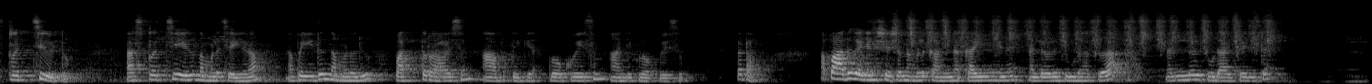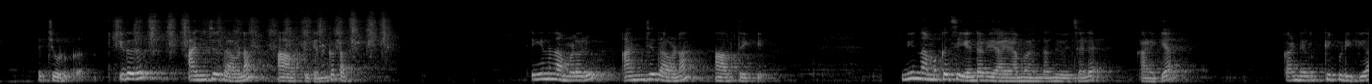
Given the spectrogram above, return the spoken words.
സ്ട്രെച്ച് കിട്ടും. ആ സ്ട്രെച്ച് ചെയ്ത് നമ്മൾ ചെയ്യണം. അപ്പോൾ ഇത് നമ്മളൊരു പത്ത് പ്രാവശ്യം ആവർത്തിക്കുക. ക്ലോക്ക് വൈസും ആന്റി ക്ലോക്ക് വൈസും കേട്ടോ? അപ്പോൾ അത് കഴിഞ്ഞതിന് ശേഷം നമ്മൾ കണ്ണ് കൈ ഇങ്ങനെ നല്ലപോലെ ചൂടാക്കുക. നല്ലൊരു ചൂടാക്കി കഴിഞ്ഞിട്ട് വെച്ച് കൊടുക്കുക. ഇതൊരു അഞ്ച് തവണ ആവർത്തിക്കണം കേട്ടോ. ഇങ്ങനെ നമ്മളൊരു അഞ്ച് തവണ ആവർത്തിക്കുക ഇനി നമുക്ക് ചെയ്യേണ്ട വ്യായാമം എന്താണെന്ന് ചോദിച്ചാൽ കാണിക്കാം. കണ്ണിറുക്കി പിടിക്കുക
